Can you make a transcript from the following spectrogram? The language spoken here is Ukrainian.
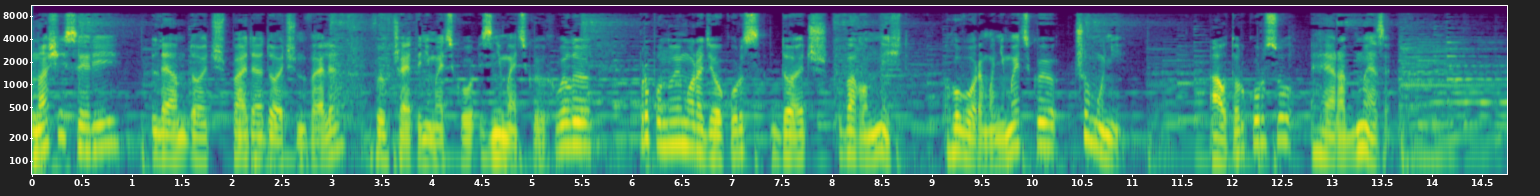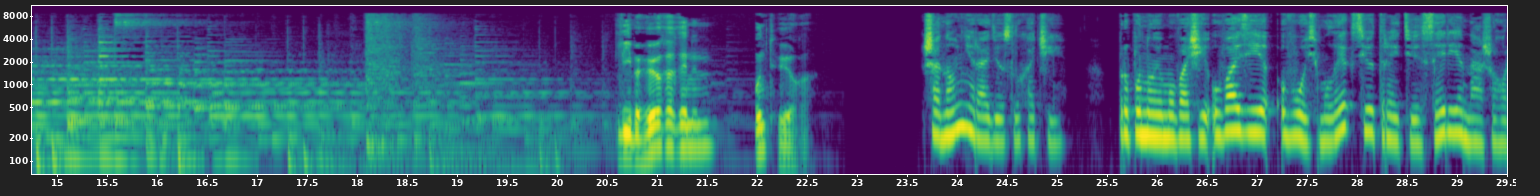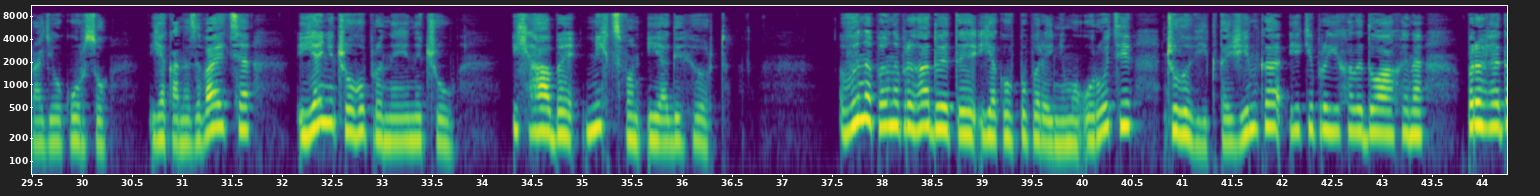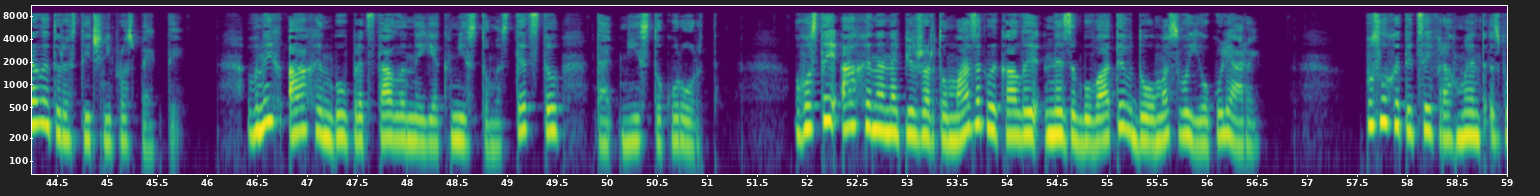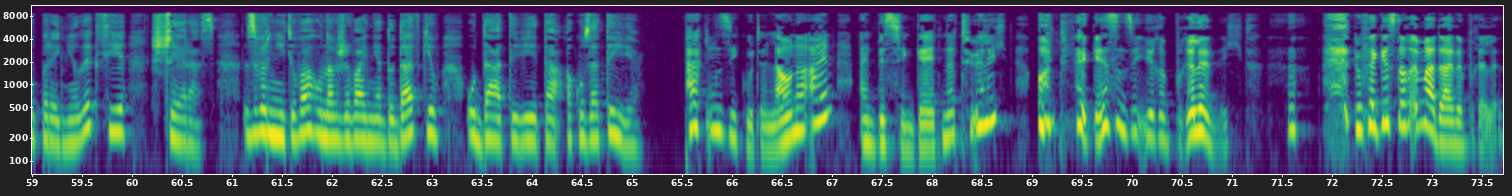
У нашій серії Lern Deutsch bei der Deutschen Welle вивчайте німецьку з німецькою хвилею. Пропонуємо радіокурс Deutsch Warum nicht? Говоримо німецькою Чому ні? Автор курсу Герад Мезе. Liebe Hörerinnen und Hörer. Шановні радіослухачі, пропонуємо вашій увазі восьму лекцію третьої серії нашого радіокурсу, яка називається Я нічого про неї не чув. Ich habe nichts von ihr gehört. Ви, напевно, пригадуєте, як в попередньому уроці чоловік та жінка, які приїхали до Ахена, переглядали туристичні проспекти. В них Ахен був представлений як місто мистецтв та місто курорт. Гостей Ахена напівжартома закликали не забувати вдома свої окуляри. Послухайте цей фрагмент з попередньої лекції ще раз. Зверніть увагу на вживання додатків у дативі та акузативі. Packen Sie gute Laune ein, ein bisschen Geld natürlich und vergessen Sie Ihre Brille nicht. Du vergisst doch immer deine Brille.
